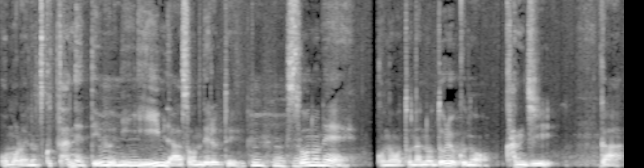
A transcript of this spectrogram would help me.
おもろいの作ったんねんっていうふうにいい意味で遊んでるという。うんうんうん。そのねこの大人の努力の感じが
